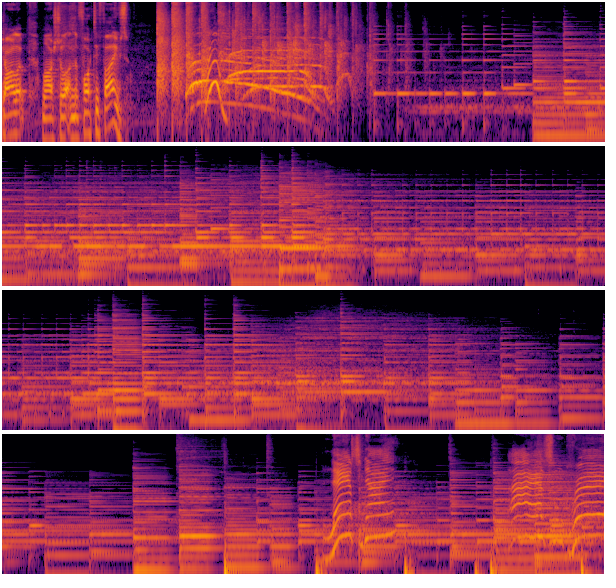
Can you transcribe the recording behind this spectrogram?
Charlotte, Marshall and the 45s. Last night I had some crazy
